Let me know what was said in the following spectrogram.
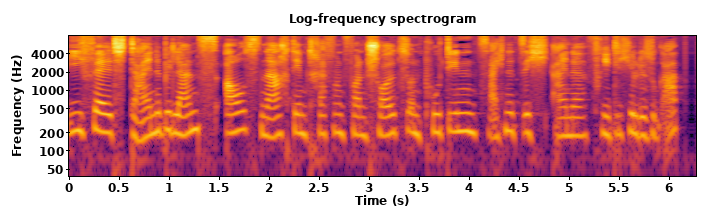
Wie fällt deine Bilanz aus nach dem Treffen von Scholz und Putin? Zeichnet sich eine friedliche Lösung ab?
